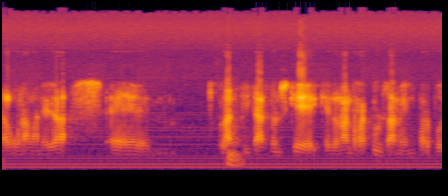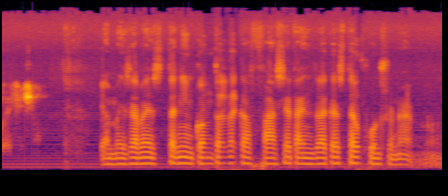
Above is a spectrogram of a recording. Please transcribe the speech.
d'alguna manera eh, l'entitat doncs, que, que donen recolzament per poder fer això. I a més a més tenir en compte que fa set anys que esteu funcionant, no?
